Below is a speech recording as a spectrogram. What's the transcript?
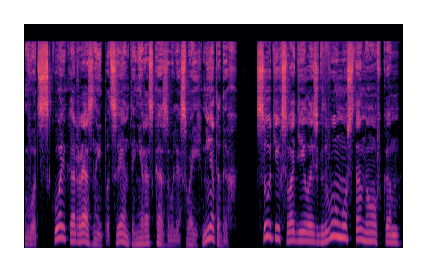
Вот сколько разные пациенты не рассказывали о своих методах, суть их сводилась к двум установкам.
